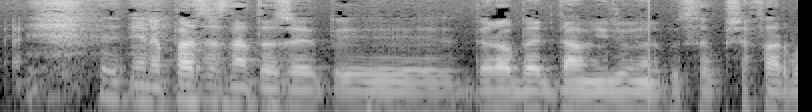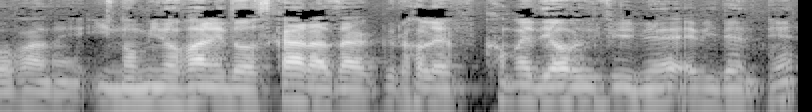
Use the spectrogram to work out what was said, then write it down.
Nie no, patrząc na to, że y, Robert Downey Jr. był przefarbowany i nominowany do Oscara za rolę w komediowym filmie, ewidentnie,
